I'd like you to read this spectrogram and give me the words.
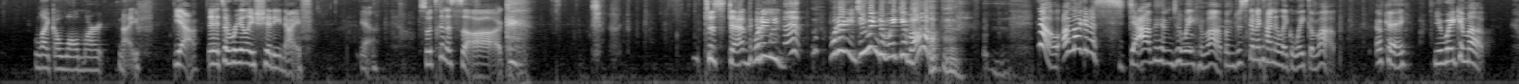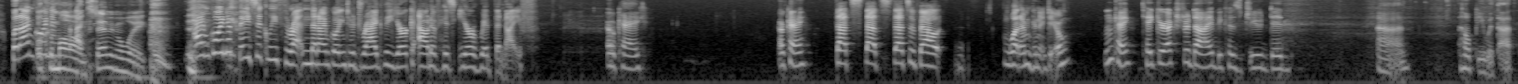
like a Walmart knife. Yeah, it's a really shitty knife. Yeah. So it's gonna suck. To stab him What are you? with it? What are you doing to wake him up? No, I'm not gonna stab him to wake him up. I'm just gonna kind of like wake him up. Okay. You wake him up. But I'm Oh, going come to Come on, stab him awake. I'm going to basically threaten that I'm going to drag the yeerk out of his ear with the knife. Okay. Okay. That's that's that's about what I'm gonna do. Okay. Take your extra die because Jude did uh, help you with that.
